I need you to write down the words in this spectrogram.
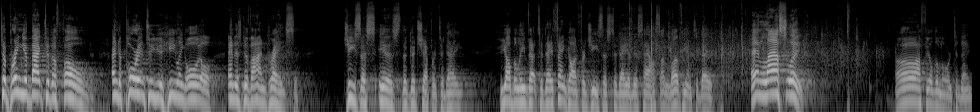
to bring you back to the fold and to pour into you healing oil and His divine grace. Jesus is the Good Shepherd today. Do y'all believe that today? Thank God for Jesus today in this house. I love Him today. And lastly, oh, I feel the Lord today.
